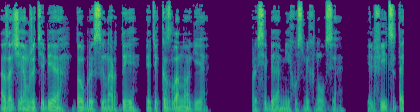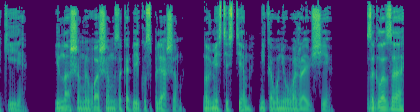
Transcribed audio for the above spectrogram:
«А зачем же тебе, добрый сын Орды, эти козлоногие?» Про себя Мих усмехнулся. «Эльфийцы такие. И нашим, и вашим за копейку с пляшем, но вместе с тем никого не уважающие. За глаза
